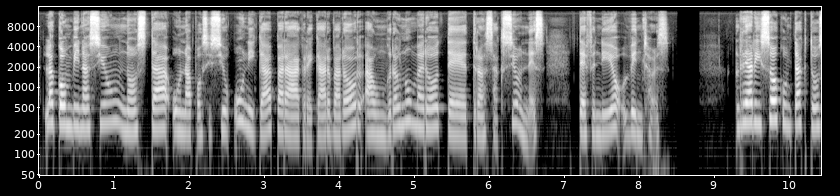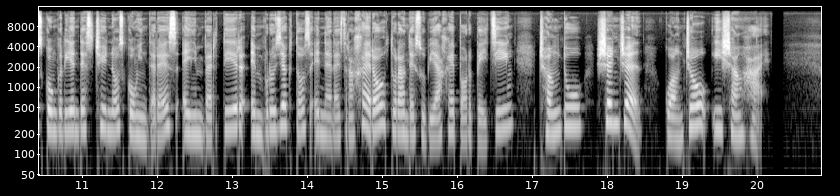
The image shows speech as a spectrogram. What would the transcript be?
La combinación nos da una posición única para agregar valor a un gran número de transacciones, defendió Winters realizó contactos con clientes chinos con interés en invertir en proyectos en el extranjero durante su viaje por Beijing, Chengdu, Shenzhen, Guangzhou y Shanghai.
